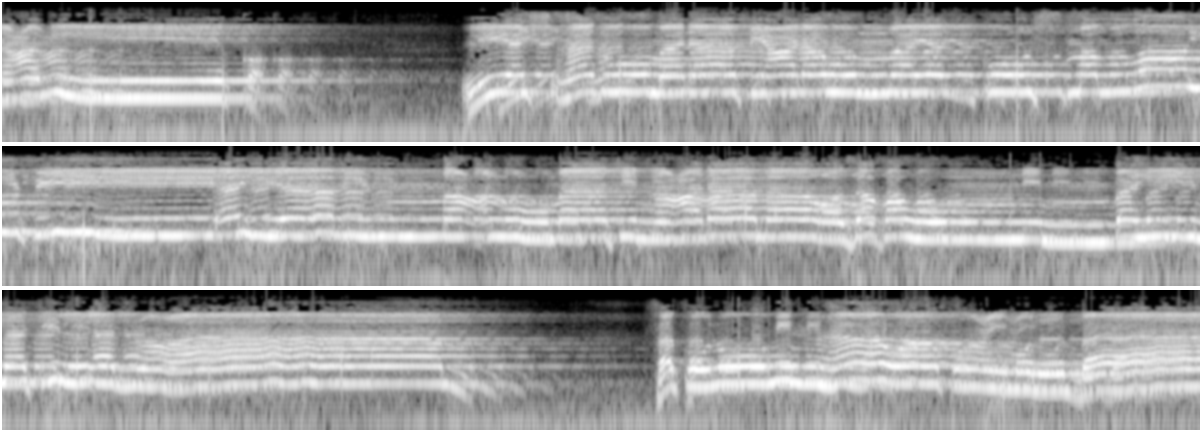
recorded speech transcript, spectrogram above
عَمِيقٍ لِيَشْهَدُوا مَنَافِعَ لَهُمْ وَيَذْكُرُوا اسْمَ اللَّهِ فِي أَيَّامٍ معلومات على ما رزقهم من بهيمة الأنعام فكلوا منها واطعموا البائس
